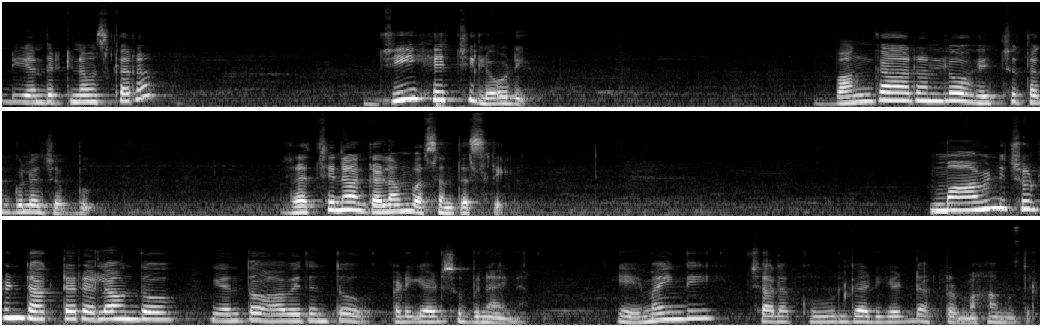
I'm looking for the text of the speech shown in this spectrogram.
అండి అందరికీ నమస్కారం. జీహెచ్ లోడి. బంగారంలో హెచ్చు తగ్గుల జబ్బు. రచన గళం వసంతశ్రీ. మా ఆవిడ్ని చూడండి డాక్టర్ ఎలా ఉందో? ఎంతో ఆవేదనతో అడిగాడు సుబ్బినాయన. ఏమైంది? చాలా కూల్గా అడిగాడు డాక్టర్ మహాముద్రు.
